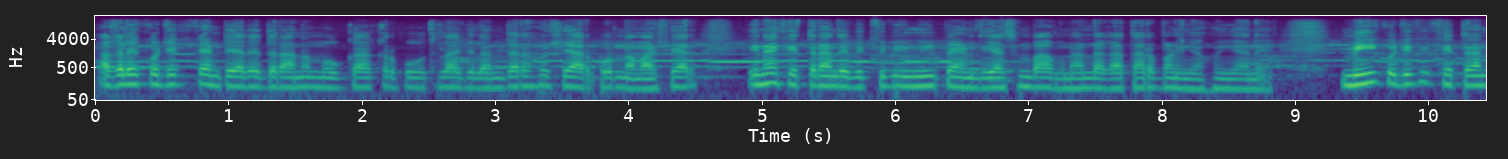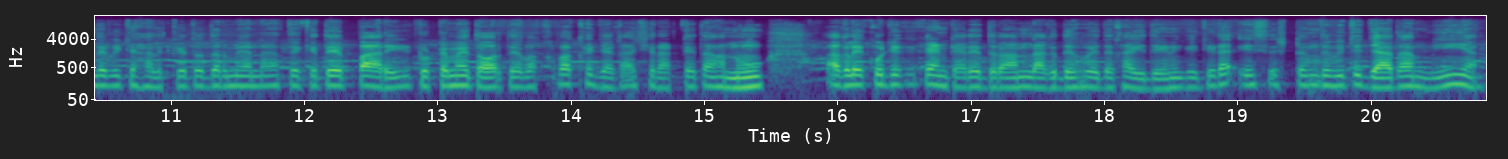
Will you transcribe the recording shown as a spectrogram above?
ਅਗਲੇ ਕੁਝ ਕੁ ਘੰਟਿਆਂ ਦੇ ਦੌਰਾਨ ਮੋਗਾ ਕਰਪੂਥਲਾ ਜਲੰਧਰ, ਹੁਸ਼ਿਆਰਪੁਰ, ਨਵਾਂਸ਼ਹਿਰ ਇਹਨਾਂ ਖੇਤਰਾਂ ਦੇ ਵਿੱਚ ਵੀ ਮੀਂਹ ਪੈਣ ਦੀਆਂ ਸੰਭਾਵਨਾ ਲਗਾਤਾਰ ਬਣੀਆਂ ਹੋਈਆਂ ਨੇ। ਮੀਂਹ ਕੁਝ ਕੁ ਖੇਤਰਾਂ ਦੇ ਵਿੱਚ ਹਲਕੇ ਤੋਂ ਦਰਮਿਆਨਾ ਤੇ ਕਿਤੇ ਭਾਰੀ ਟੁੱਟਵੇਂ ਤੌਰ ਤੇ ਵੱਖ-ਵੱਖ ਜਗ੍ਹਾ ਛਰਾਟੇ ਤੁਹਾਨੂੰ ਅਗਲੇ ਕੁਝ ਕੁ ਘੰਟਿਆਂ ਦੇ ਦੌਰਾਨ ਲੱਗਦੇ ਹੋਏ ਦਿਖਾਈ ਦੇਣਗੇ, ਜਿਹੜਾ ਇਸ ਸਿਸਟਮ ਦੇ ਵਿੱਚ ਜ਼ਿਆਦਾ ਮੀਂਹ ਆ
